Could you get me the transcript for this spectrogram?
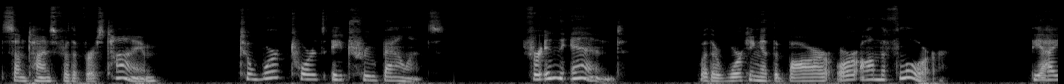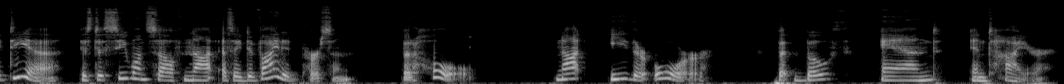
sometimes for the first time, to work towards a true balance. For in the end, whether working at the bar or on the floor, the idea is to see oneself not as a divided person, but whole, not either or, but both and entire.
